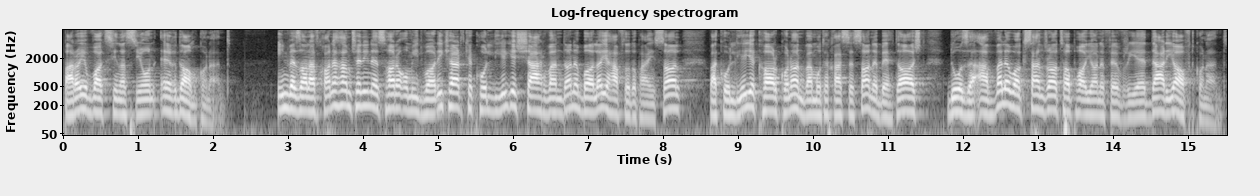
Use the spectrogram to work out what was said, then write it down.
برای واکسیناسیون اقدام کنند این وزارتخانه همچنین اظهار امیدواری کرد که کلیه شهروندان بالای 75 سال و کلیه کارکنان و متخصصان بهداشت دوز اول واکسن را تا پایان فوریه دریافت کنند.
